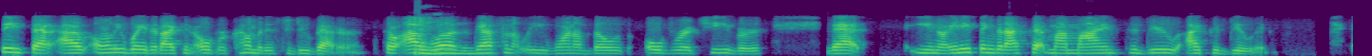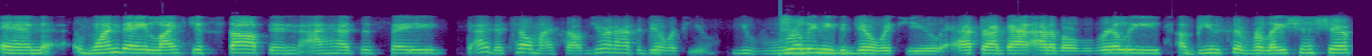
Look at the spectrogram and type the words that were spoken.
think that the only way that I can overcome it is to do better. So I mm-hmm. was definitely one of those overachievers that you know, anything that I set my mind to do, I could do it. And one day life just stopped and I had to say, I had to tell myself, you're going to have to deal with you. You really mm-hmm. need to mm-hmm. deal with you. After I got out of a really abusive relationship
